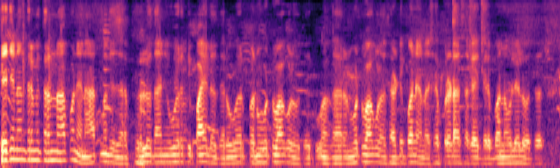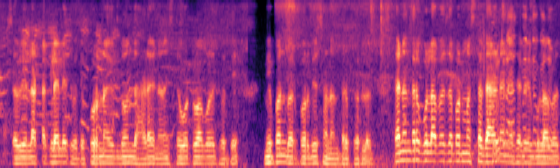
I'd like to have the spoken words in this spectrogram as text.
त्याच्यानंतर मित्रांनो आपण आहे ना आतमध्ये जरा फिरलो आणि वरती पाहिलं तर वर पण वटवागुळ होते. कारण वटवागुळासाठी पण आहे ना सेपरेट असं काहीतरी बनवलेलं होतं. सगळे लटकलेलेच होते. पूर्ण एक दोन झाडं आहे ना नुसते वटवागुळच होते. मी पण भरपूर दिवसानंतर फिरलो त्यानंतर गुलाबाचं पण मस्त गार्डन आहे सगळे गुलाबच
